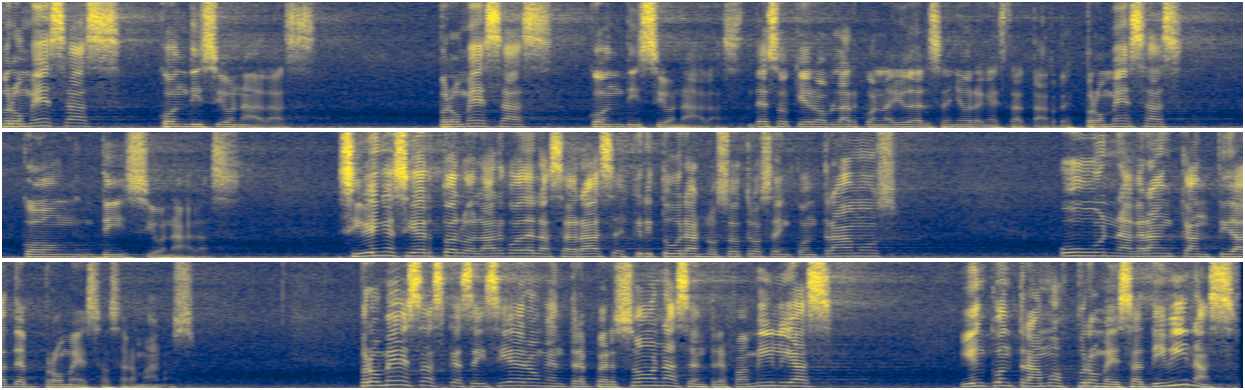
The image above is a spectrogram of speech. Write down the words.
promesas condicionadas. Promesas condicionadas. De eso quiero hablar con la ayuda del Señor en esta tarde. Promesas condicionadas. Si bien es cierto, a lo largo de las Sagradas Escrituras nosotros encontramos una gran cantidad de promesas, hermanos. Promesas que se hicieron entre personas, entre familias, y encontramos promesas divinas.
